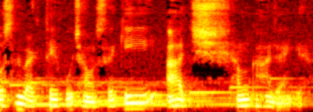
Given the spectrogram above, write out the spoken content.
उसने बैठते ही पूछा उससे कि आज हम कहाँ जाएँगे?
